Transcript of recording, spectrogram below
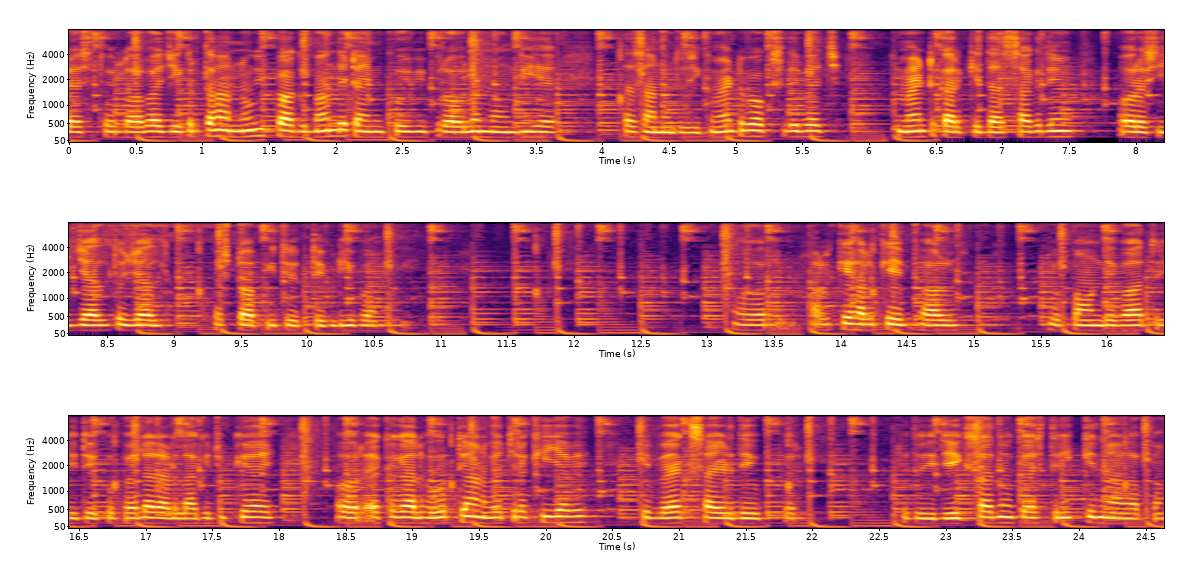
ਔਰ ਇਸ ਤੋਂ ਇਲਾਵਾ ਜੇਕਰ ਤੁਹਾਨੂੰ ਵੀ ਪੱਗ ਬੰਨ੍ਹਦੇ ਟਾਈਮ ਕੋਈ ਵੀ ਪ੍ਰੋਬਲਮ ਆਉਂਦੀ ਹੈ, ਤਾਂ ਸਾਨੂੰ ਤੁਸੀਂ ਕਮੈਂਟ ਬਾਕਸ ਦੇ ਵਿੱਚ ਕਮੈਂਟ ਕਰਕੇ ਦੱਸ ਸਕਦੇ ਹੋ ਔਰ ਅਸੀਂ ਜਲਦ ਤੋਂ ਜਲਦ ਉਸ ਟੌਪਿਕ ਦੇ ਉੱਤੇ ਵੀਡੀਓ ਪਾਵਾਂਗੇ। ਔਰ ਹਲਕੇ ਹਲਕੇ ਵਾਲ ਜੋ ਪਾਉਣ ਦੇ ਬਾਅਦ ਤੁਸੀਂ ਦੇਖੋ ਪਹਿਲਾ ਲੜ ਲੱਗ ਚੁੱਕਿਆ ਹੈ ਔਰ ਇੱਕ ਗੱਲ ਹੋਰ ਧਿਆਨ ਵਿੱਚ ਰੱਖੀ ਜਾਵੇ ਕਿ ਬੈਕ ਸਾਈਡ ਦੇ ਉੱਪਰ ਤੁਸੀਂ ਦੇਖ ਸਕਦੇ ਹੋ ਕਿਸ ਤਰੀਕੇ ਦੇ ਨਾਲ ਆਪਾਂ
